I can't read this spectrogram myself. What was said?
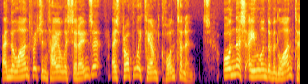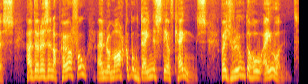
and the land which entirely surrounds it is properly termed continent. On this island of Atlantis had arisen a powerful and remarkable dynasty of kings, which ruled the whole island,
